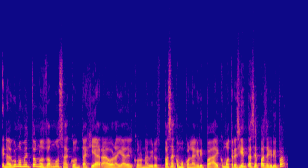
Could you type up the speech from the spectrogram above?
en algún momento nos vamos a contagiar ahora ya del coronavirus. Pasa como con la gripa. Hay como 300 cepas de gripa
